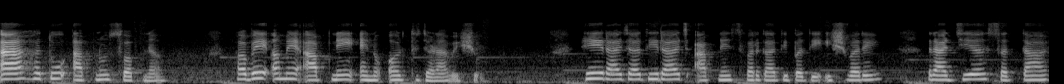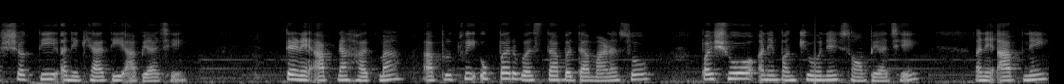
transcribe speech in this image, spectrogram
આ હતું આપનું સ્વપ્ન. હવે અમે આપને એનો અર્થ જણાવીશું. હે રાજાધિરાજ, આપને સ્વર્ગાધિપતિ ઈશ્વરે રાજ્ય, સત્તા, શક્તિ અને ખ્યાતિ આપ્યા છે. તેણે આપના હાથમાં આ પૃથ્વી ઉપર વસતા બધા માણસો, પશુઓ અને પંખીઓને સોંપ્યા છે અને આપને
